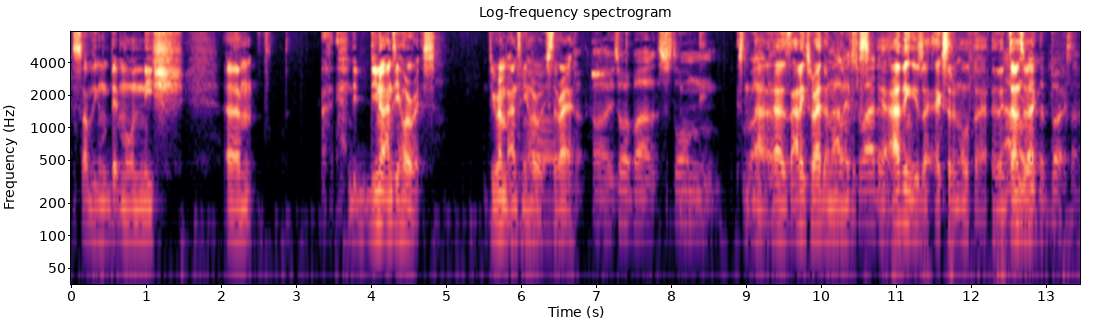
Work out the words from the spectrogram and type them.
something a bit more niche. Um, do do you know Anthony Horowitz? Do you remember Anthony Horowitz, the writer? Oh, you're talking about Storm. Nah, Rider. that was Alex Rider. and all them Alex. Rider. Yeah, I think he's an excellent author. uh, I In terms of like, the books. I've,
